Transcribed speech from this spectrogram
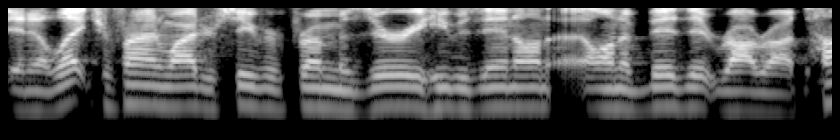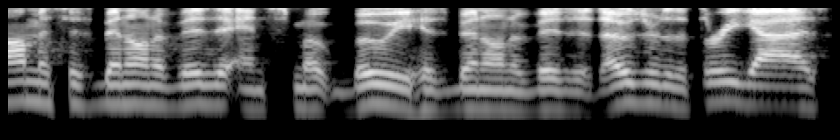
an electrifying wide receiver from Missouri, he was in on on a visit. Ra Ra Thomas has been on a visit, and Smoke Bouie has been on a visit. Those are the three guys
